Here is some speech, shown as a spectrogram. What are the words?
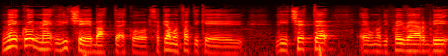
Neque me licebat, ecco, sappiamo infatti che licet è uno di quei verbi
